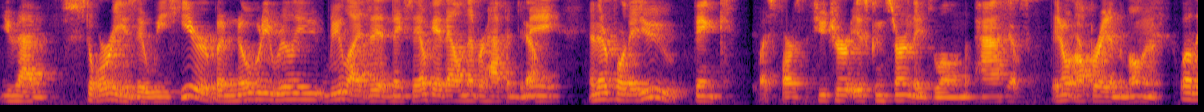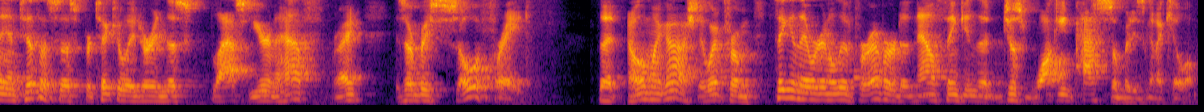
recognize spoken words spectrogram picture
you have stories that we hear but nobody really realizes it and they say okay that'll never happen to Yep. me and therefore they do think as far as the future is concerned they dwell in the past they don't Yep. operate in the moment Well, the antithesis, particularly during this last year and a half, right, is everybody's so afraid that, oh my gosh, they went from thinking they were going to live forever to now thinking that just walking past somebody's going to kill them.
